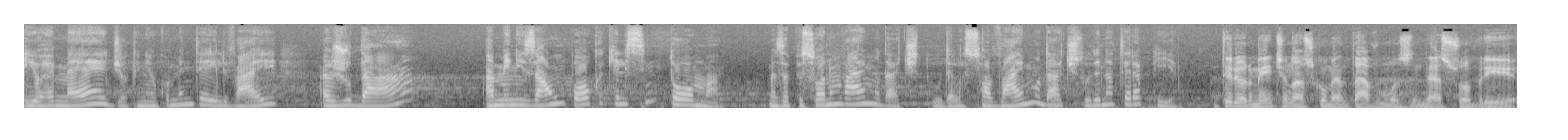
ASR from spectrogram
E o remédio, que nem eu comentei, ele vai ajudar a amenizar um pouco aquele sintoma. Mas a pessoa não vai mudar a atitude, ela só vai mudar a atitude na terapia. Anteriormente nós comentávamos né, sobre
